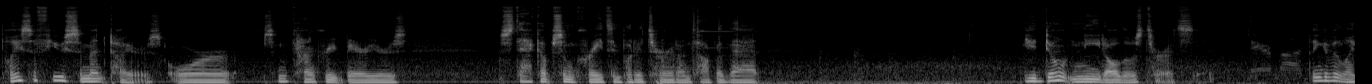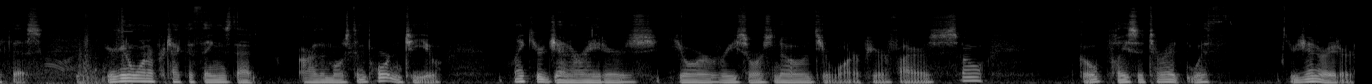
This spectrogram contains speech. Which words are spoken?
place a few cement tires or some concrete barriers, stack up some crates and put a turret on top of that. You don't need all those turrets. Think of it like this you're going to want to protect the things that are the most important to you like your generators, your resource nodes, your water purifiers. So go place a turret with your generator.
